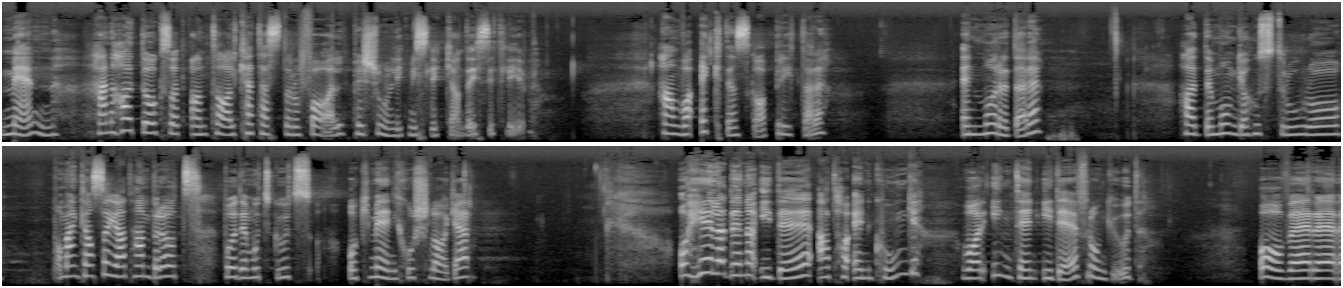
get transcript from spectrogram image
Men han hade också ett antal katastrofal personligt misslyckande i sitt liv. Han var äktenskapsbrytare, en mördare, hade många hustrur och, och man kan säga att han bröt både mot Guds och människors lagar. Och hela denna idé att ha en kung var inte en idé från Gud. Över eh,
